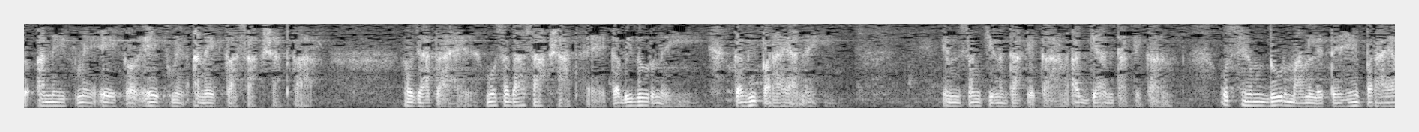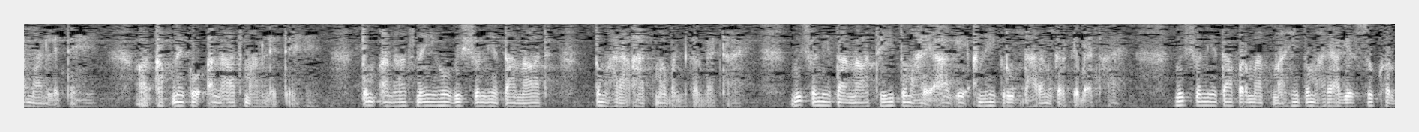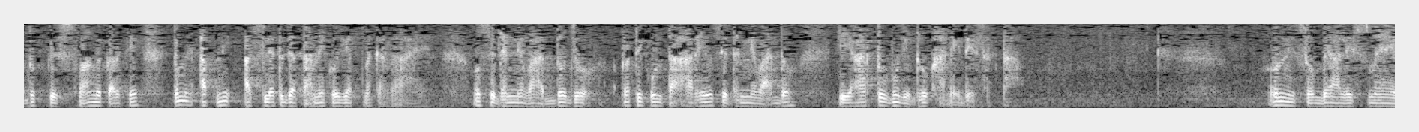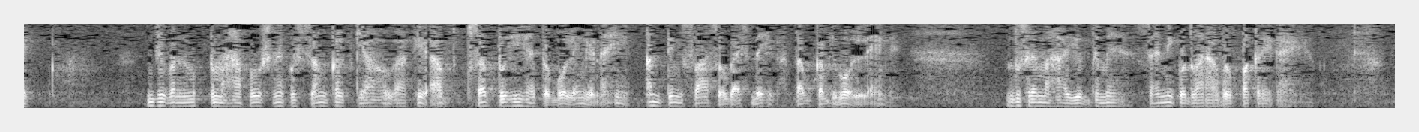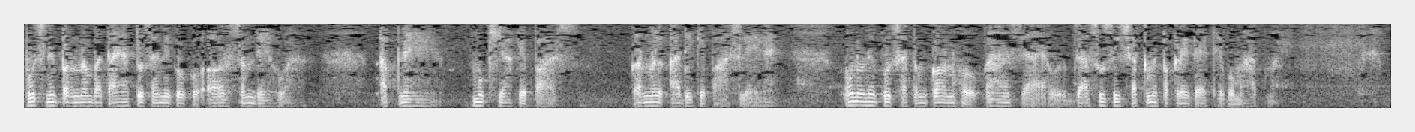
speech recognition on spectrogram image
तो अनेक में एक और एक में अनेक का साक्षात्कार हो जाता है। वो सदा साक्षात है, कभी दूर नहीं, कभी पराया नहीं। इन संकीर्णता के कारण, अज्ञानता के कारण उससे हम दूर मान लेते हैं, पराया मान लेते हैं और अपने को अनाथ मान लेते हैं। तुम अनाथ नहीं हो विश्वनीयता नाथ तुम्हारा आत्मा बनकर बैठा है। विश्वनीयता नाथ ही तुम्हारे आगे अनेक रूप धारण करके बैठा है। विश्वनीयता परमात्मा ही तुम्हारे आगे सुख और दुख के स्वांग करके तुम्हें अपनी असलियत जताने को यत्न कर रहा है। उससे धन्यवाद, दो जो प्रतिकूलता आ रही उससे धन्यवाद दो कि यार तू मुझे धोखा नहीं दे सकता। 1942 में एक जीवन मुक्त महापुरुष ने कुछ संकल्प किया होगा कि अब सब तो ही है तो बोलेंगे नहीं, अंतिम श्वास होगा इस देह का, तब कभी बोल लेंगे। दूसरे महायुद्ध में सैनिकों द्वारा वो पकड़े गए। पूछने पर न बताया तो सैनिकों को और संदेह हुआ। अपने मुखिया के पास, कर्नल आदि के पास ले गए। उन्होंने पूछा, तुम कौन हो? कहाँ से आए हो? जासूसी शक में पकड़े गए थे वो महात्मा।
